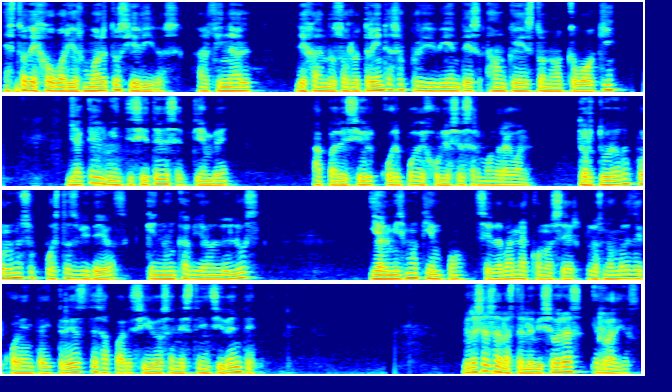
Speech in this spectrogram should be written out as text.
Esto dejó varios muertos y heridos, al final dejando solo 30 supervivientes, aunque esto no acabó aquí, ya que el 27 de septiembre apareció el cuerpo de Julio César Mondragón, torturado por unos supuestos videos que nunca vieron la luz, y al mismo tiempo se daban a conocer los nombres de 43 desaparecidos en este incidente gracias a las televisoras y radios.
